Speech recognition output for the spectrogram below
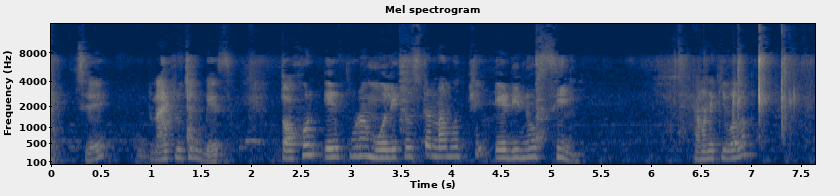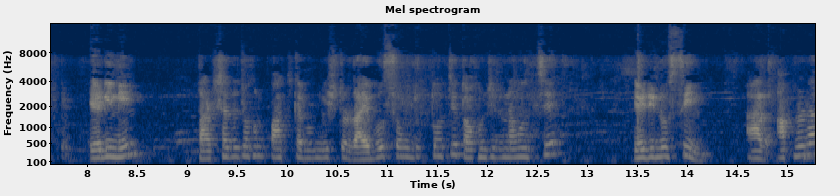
হচ্ছে নাইট্রোজেন বেস তখন এর পুরো মলিকিউলসটার নাম হচ্ছে এডিনোসিন তার মানে কি বলো? এডিনিন তার সাথে যখন পাঁচ কার্বন বিশিষ্ট রাইবোস সংযুক্ত হচ্ছে, তখন সেটার নাম হচ্ছে এডিনোসিন আর আপনারা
